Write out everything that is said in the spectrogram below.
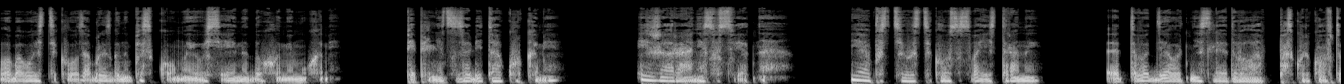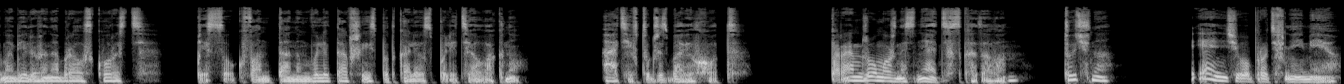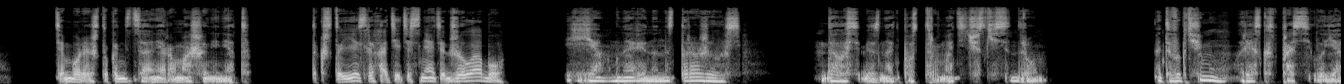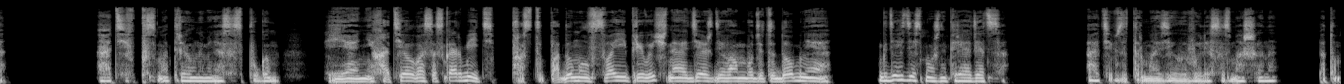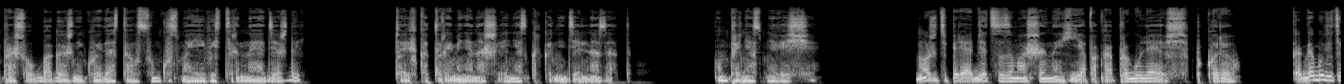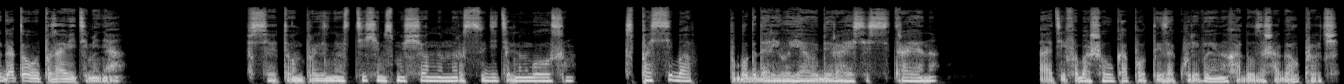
Лобовое стекло забрызгано песком и усеяно дохлыми мухами. Пепельница забита окурками. И жара несусветная. Я опустила стекло со своей стороны. Этого делать не следовало, поскольку автомобиль уже набрал скорость. Песок фонтаном, вылетавший из-под колес, полетел в окно. Атив тут же сбавил ход. «Паранджу можно снять», — сказал он. «Точно?» «Я ничего против не имею. Тем более, что кондиционера в машине нет. Так что если хотите снять Эджелабу...» Я мгновенно насторожилась. Дала себе знать посттравматический синдром. «Это вы к чему?» — резко спросила я. Атив посмотрел на меня с испугом. «Я не хотел вас оскорбить, просто подумал, в своей привычной одежде вам будет удобнее. Где здесь можно переодеться?» Атив затормозил и вылез из машины. Потом прошел к багажнику и достал сумку с моей выстиранной одеждой той, в которой меня нашли несколько недель назад. Он принес мне вещи. Можете переодеться за машиной, я пока прогуляюсь, покурю. Когда будете готовы, позовите меня. Все это он произнес тихим, смущенным, но рассудительным голосом. «Спасибо», — поблагодарила я, выбираясь из Ситроена. Атиф обошел капот и, закуривая на ходу, зашагал прочь.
